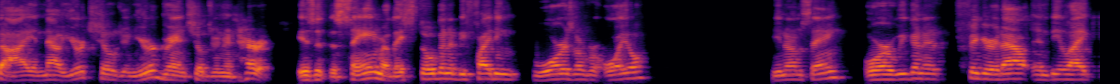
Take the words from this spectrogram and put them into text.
die and now your children, your grandchildren inherit? Is it the same? Are they still going to be fighting wars over oil? You know what I'm saying? Or are we going to figure it out and be like,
